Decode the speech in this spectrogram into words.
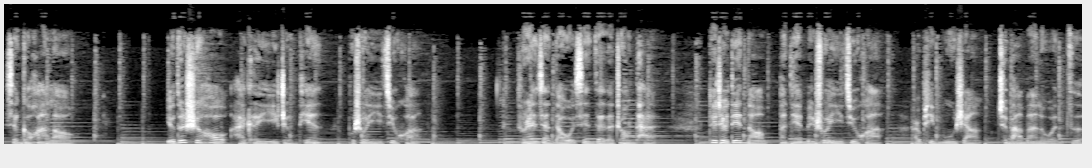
像个话痨；有的时候还可以一整天不说一句话。突然想到我现在的状态，对着电脑半天没说一句话，而屏幕上却爬满了文字。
